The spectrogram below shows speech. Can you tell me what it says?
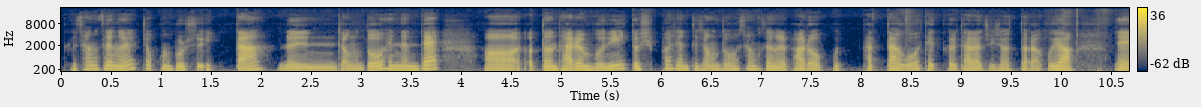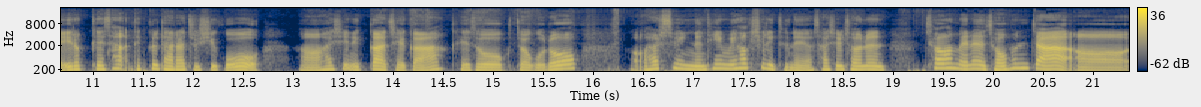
그 상승을 조금 볼 수 있다는 정도 했는데 어, 어떤 다른 분이 또 10% 정도 상승을 바로 보, 봤다고 댓글 달아주셨더라고요. 네, 이렇게 사, 댓글 달아주시고 어, 하시니까 제가 계속적으로 어, 할 수 있는 힘이 확실히 드네요. 사실 저는 처음에는 저 혼자 어,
